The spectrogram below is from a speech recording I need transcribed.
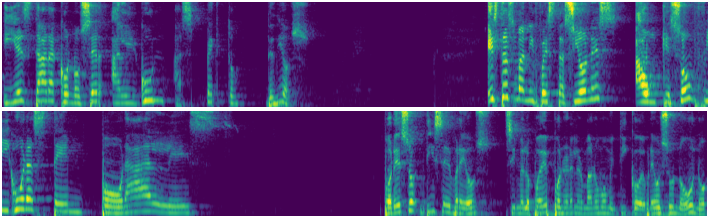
y es dar a conocer algún aspecto de Dios. Estas manifestaciones, aunque son figuras temporales, por eso dice Hebreos, si me lo puede poner el hermano un momentico, Hebreos 1.1,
